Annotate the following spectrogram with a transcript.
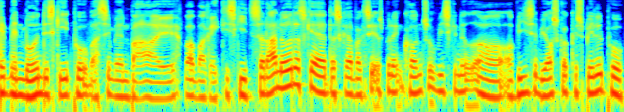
øh, men måden det skete på var simpelthen bare øh, var, var rigtig skidt. Så der er noget, der skal, der skal avanceres på den konto. Vi skal ned og, og vise, at vi også godt kan spille på,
